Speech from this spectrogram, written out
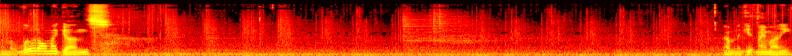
I'm gonna load all my guns. I'm gonna get my money.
